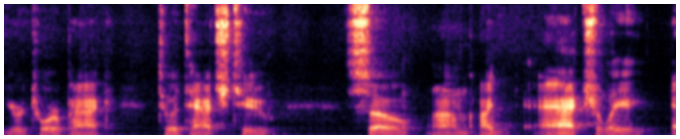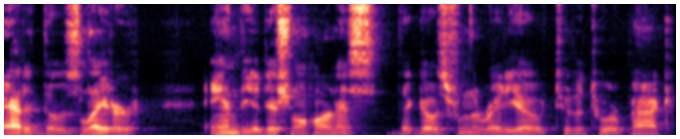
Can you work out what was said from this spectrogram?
your tour pack to attach to. So um, I actually added those later and the additional harness that goes from the radio to the tour pack,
